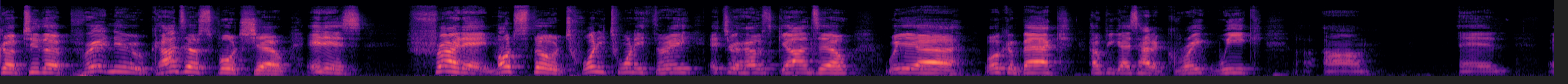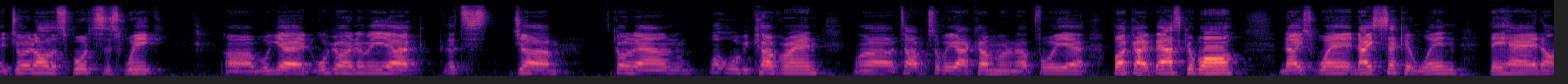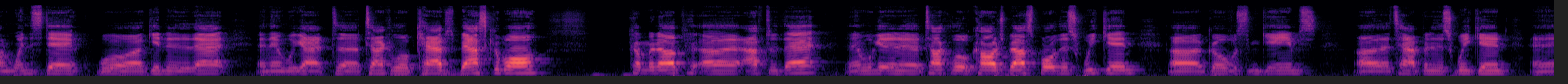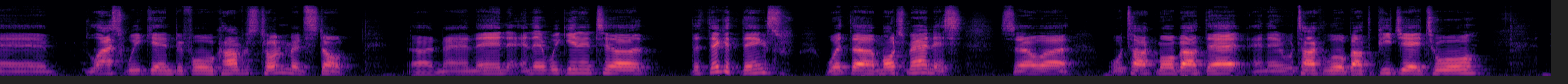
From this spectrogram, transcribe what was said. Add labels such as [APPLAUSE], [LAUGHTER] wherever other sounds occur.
welcome to the brand new Gonzo Sports Show. It is Friday, March 3rd, 2023. It's your host, Gonzo. We, uh, welcome back. Hope you guys had a great week, um, and enjoyed all the sports this week. Uh, we got, we're going to be, uh, let's, go down what we'll be covering, uh, topics that we got coming up for you. Buckeye basketball nice win, nice second win they had on Wednesday. We'll uh, get into that, and then we got uh, tackle little Cavs basketball coming up uh, after that, and then we'll get into talk a little college basketball this weekend. Uh, go over some games uh, that's happening this weekend and last weekend before conference tournament start. Uh, and then and then we get into the thick of things with uh, March Madness. So We'll talk more about that, and then we'll talk a little about the PGA Tour,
